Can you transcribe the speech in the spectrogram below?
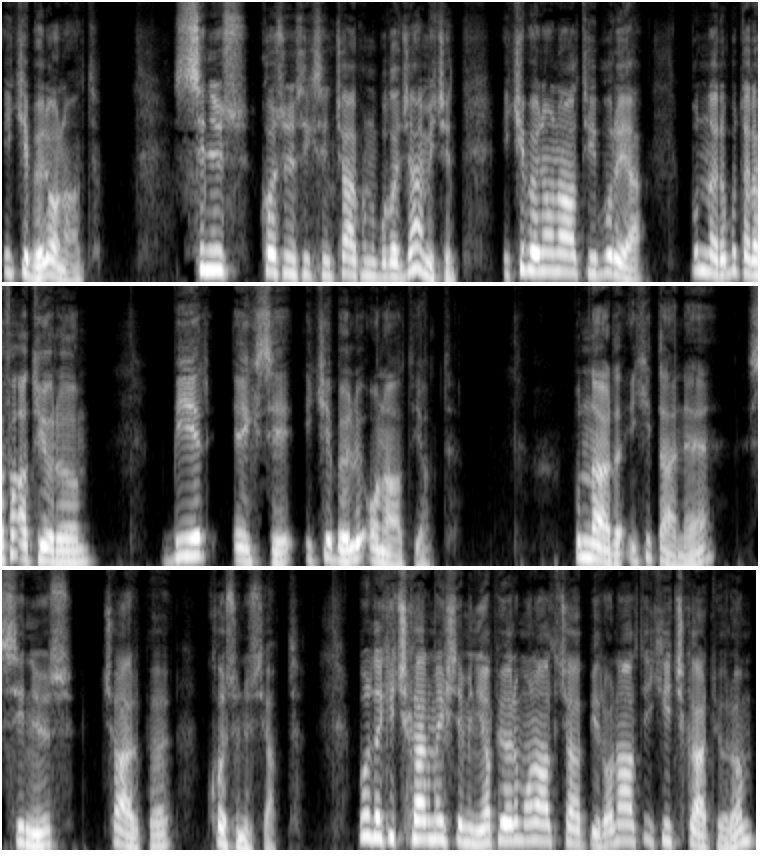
2 bölü 16. Sinüs kosinüs x'in çarpımını bulacağım için 2 bölü 16'yı buraya bunları bu tarafa atıyorum. 1 eksi 2 bölü 16 yaptı. Bunlar da 2 tane sinüs çarpı kosinüs yaptı. Buradaki çıkarma işlemini yapıyorum. 16 çarpı 1 16 2'yi çıkartıyorum.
